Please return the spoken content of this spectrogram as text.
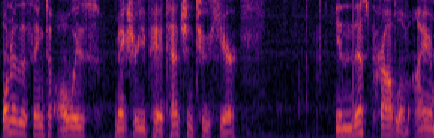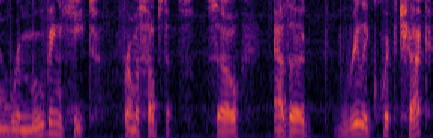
One other thing to always make sure you pay attention to here, in this problem I am removing heat from a substance. So as a really quick check,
